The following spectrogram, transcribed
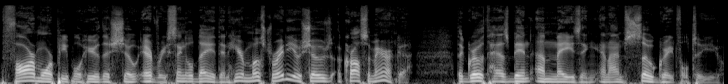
far more people hear this show every single day than hear most radio shows across America. The growth has been amazing, and I'm so grateful to you.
